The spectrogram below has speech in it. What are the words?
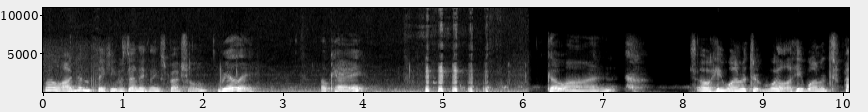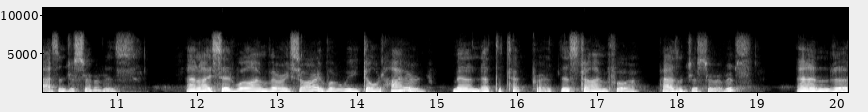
Well, I didn't think he was anything special. Really? Okay. Go on. So he wanted to, well, he wanted to passenger service. And I said, well, I'm very sorry, but we don't hire men at the te- this time for passenger service. And uh,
